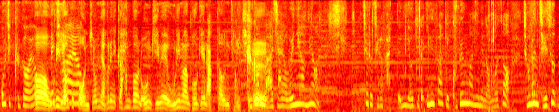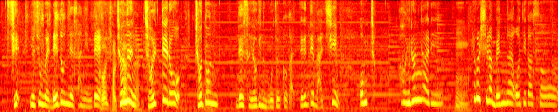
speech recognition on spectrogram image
오직 그거요? 어, 네, 우리 좋아요. 여기 또 언제 오냐? 그러니까 한번 온 김에 우리만 보기엔 아까운 경치를 그건 맞아요. 왜냐하면 실제로 제가 봤더니 여기가 1박에 900만 원이 넘어서 저는 제주 제, 요즘 왜 내돈 내 산인데 그건 절대 안 저는 돼. 절대로 저 돈 내서 여기는 못 올 것 같아. 근데 마침 엄청 어, 이런 날이 응. 해골 씨가 맨날 어디 가서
